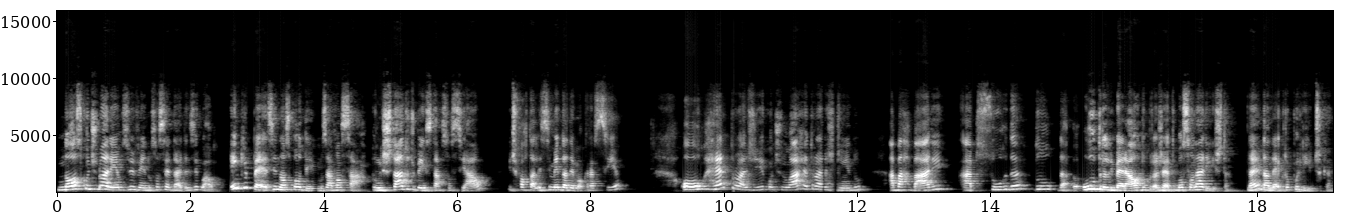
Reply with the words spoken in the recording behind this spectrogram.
Nós continuaremos vivendo uma sociedade desigual, em que pese nós podemos avançar para um estado de bem-estar social e de fortalecimento da democracia, ou retroagir, continuar retroagindo a barbárie absurda do da, ultraliberal do projeto bolsonarista, né, da necropolítica.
